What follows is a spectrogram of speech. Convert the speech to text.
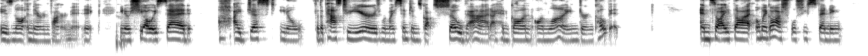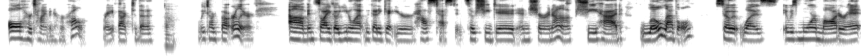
is not in their environment. It, you know she always said "Ugh, i just you know for the past two years when my symptoms got so bad i had gone online during covid. And so i thought oh my gosh well she's spending all her time in her home right? Back to the we talked about earlier. Um, and so I go, you know what, we got to get your house tested. So she did, and sure enough, she had low level. So it was it was more moderate,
